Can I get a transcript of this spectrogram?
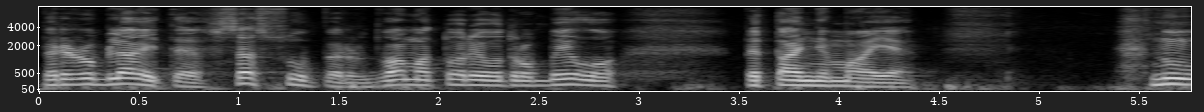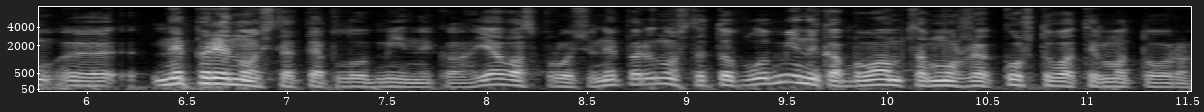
переробляйте, все супер. Два мотори одробило, питань немає. Ну, е, не переносьте теплообмінника. Я вас прошу, не переносьте теплообмінника, бо вам це може коштувати мотора.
